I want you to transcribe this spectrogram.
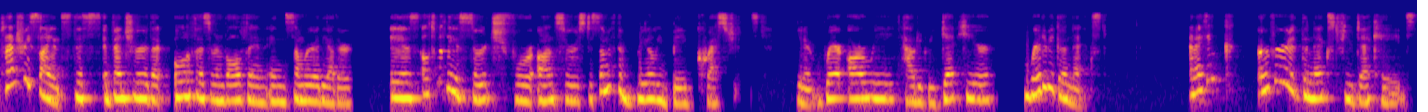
planetary science, this adventure that all of us are involved in in some way or the other, is ultimately a search for answers to some of the really big questions. You know, where are we? How did we get here? Where do we go next? And I think over the next few decades,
